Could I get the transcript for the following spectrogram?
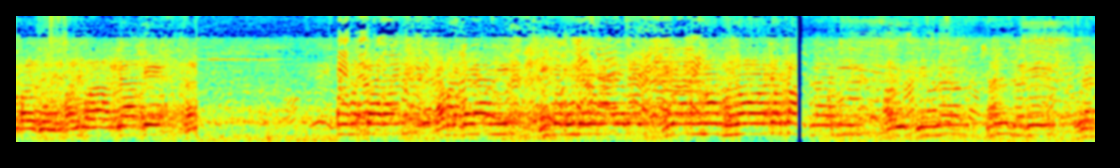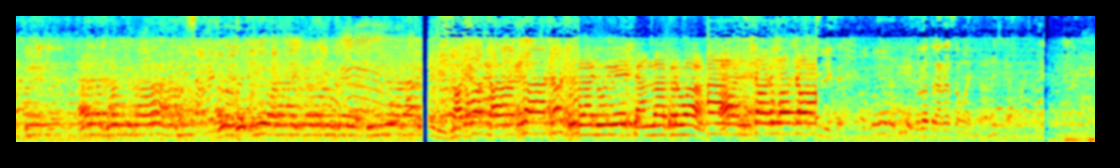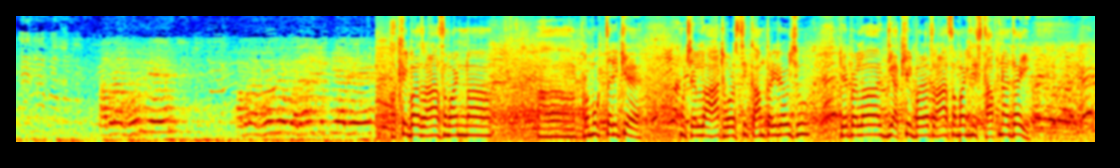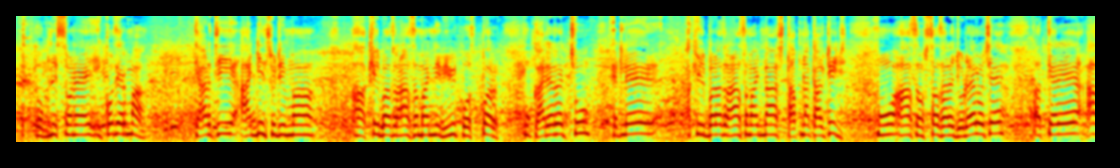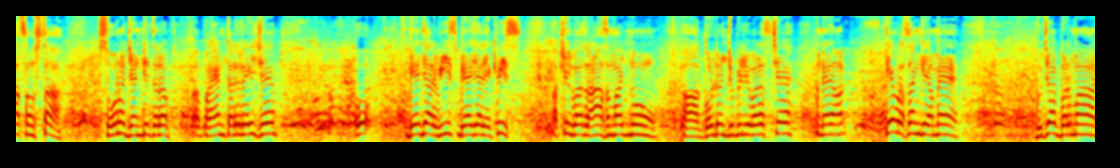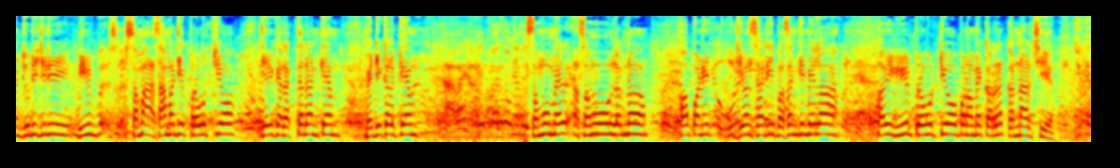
પણ ગુમ ફલમાં આવ્યા છે નમસ્કાર દયાની દીપ પૂજન દિવાળીનો ગુનો કરતા અરુચિન્ન ચંદ્રગે રક્ષી હરધમ જોઈએ ચાંદલા કરવા સુરત રાણા સમાજ અખિલ ભારત રાણા સમાજના અ, પ્રમુખ તરીકે હું છેલ્લા આઠ વર્ષથી કામ કરી રહ્યો છું તે પહેલાં જે અખિલ ભારત રાણા સમાજની સ્થાપના થઈ ઓગણીસો ને એકોતેરમાં ત્યારથી આજ દિન સુધીમાં આ અખિલ ભારત રાણા સમાજની વિવિધ પોસ્ટ પર હું કાર્યરત છું. એટલે અખિલ ભારત રાણા સમાજના સ્થાપના કાલથી જ હું આ સંસ્થા સાથે જોડાયેલો છે. અત્યારે આ સંસ્થા સોન જયંતિ તરફ પ્રયાણ કરી રહી છે. ઓ બે હજાર વીસ, બે હજાર એકવીસ અખિલ ભારત રાણા સમાજનું ગોલ્ડન જ્યુબિલી વર્ષ છે. અને તે પ્રસંગે અમે ગુજરાતભરમાં જુદી જુદી વિવિધ સમા સામાજિક પ્રવૃત્તિઓ, જેવી કે રક્તદાન કેમ્પ, મેડિકલ કેમ્પ, સમૂહ સમૂહ લગ્ન અપણિત જીવનસાથી પસંદગી મેળા આવી વિવિધ પ્રવૃત્તિઓ પણ અમે કર- કરનાર છીએ.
